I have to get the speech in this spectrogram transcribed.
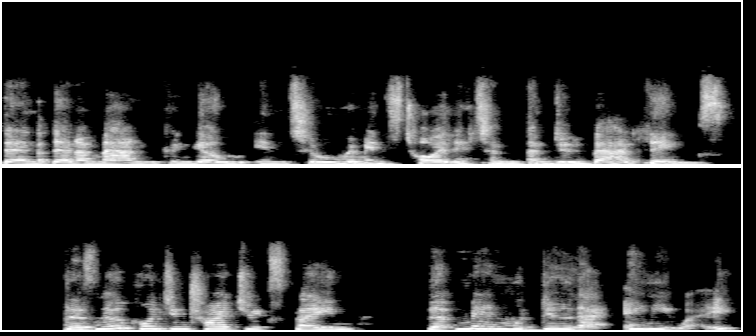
then then a man can go into a women's toilet and, and do bad things. There's no point in trying to explain that men would do that anyway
